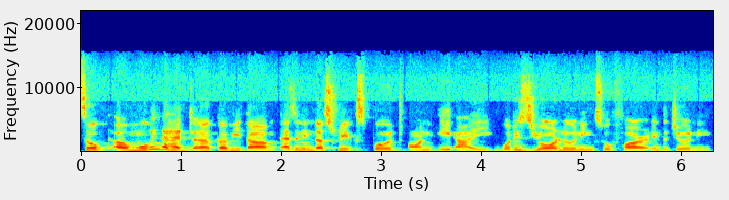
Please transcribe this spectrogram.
So, uh, moving ahead, uh, Kavitha, as an industry expert on AI, what is your learning so far in the journey?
